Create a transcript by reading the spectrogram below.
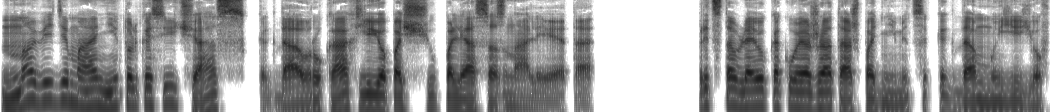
Но, видимо, они только сейчас, когда в руках ее пощупали, осознали это. Представляю, какой ажиотаж поднимется, когда мы ее в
